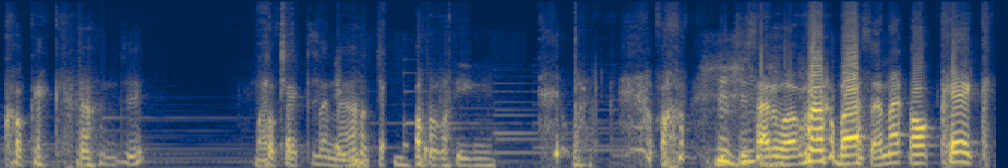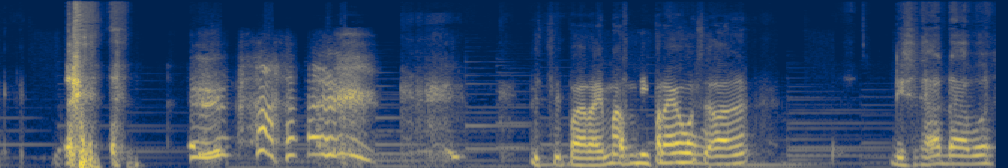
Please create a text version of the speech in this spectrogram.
Kokek naon sih? Macak Kokek mah naon? macak mah peuting. Di Cisarua mah bahasana kokek. Di Ciparai mah Kan di- empreu soalnya. Di sada, Bos.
